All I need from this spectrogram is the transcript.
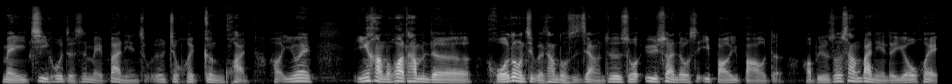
每一季或者是每半年左右就会更换。好，因为银行的话，他们的活动基本上都是这样，就是说预算都是一包一包的。好，比如说上半年的优惠，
